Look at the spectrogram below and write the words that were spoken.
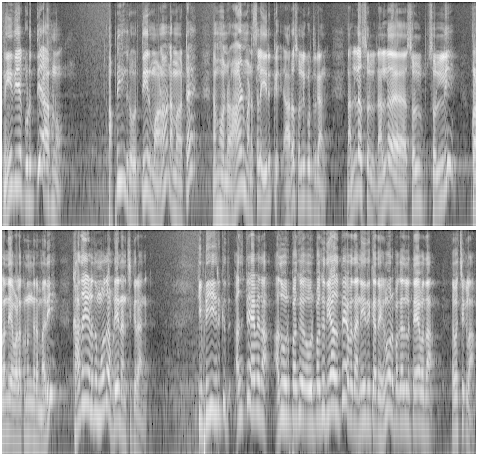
நீதியை கொடுத்தே ஆகணும். அப்படிங்கிற ஒரு தீர்மானம் நம்மகிட்ட நம்ம ஆழ் மனசில் இருக்குது யாரோ சொல்லி கொடுத்துருக்காங்க. நல்ல சொல் நல்ல சொல் சொல்லி குழந்தைய வளர்க்கணுங்கிற மாதிரி கதை எழுதும் போது அப்படியே நினச்சிக்கிறாங்க. இப்படி இருக்குது. அது தேவைதான். அது ஒரு பகு ஒரு பகுதியாக அது தேவைதான். நீதி கதைகளும் ஒரு பக்கத்தில் தேவைதான். அதை வச்சுக்கலாம்.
